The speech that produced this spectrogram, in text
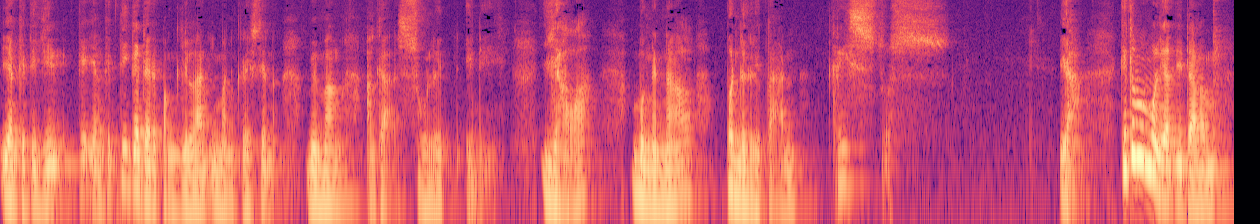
yang ketiga yang ketiga dari panggilan iman Kristen memang agak sulit ini. Ialah mengenal penderitaan Kristus. Ya, kita mau melihat di dalam 1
